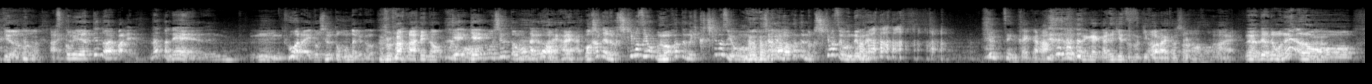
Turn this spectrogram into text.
っていうはいツッコミをやってるのはやっぱなんかねうん不笑い移動してると思うんだけど。笑いの。げ迎合してると思うんだけど、はいはいはいね分かってるの口利きますよ、うん、分かってるの口利きますよ、うん社会が分かってるの口利きますよ、でもね、前回から前回から引き続き笑いとしてること。うんはい。でででもね、あのー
